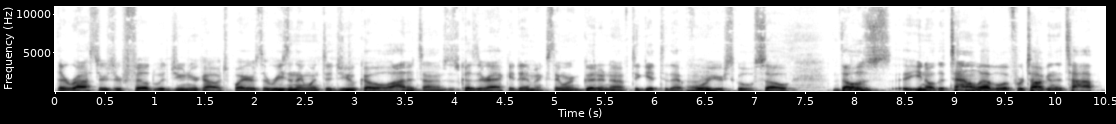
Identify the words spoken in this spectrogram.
their rosters are filled with junior college players. The reason they went to JUCO a lot of times is because their academics. They weren't good enough to get to that four year school. So those, you know, the talent level. If we're talking the top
